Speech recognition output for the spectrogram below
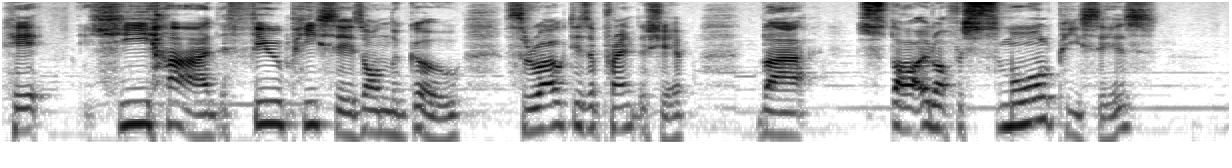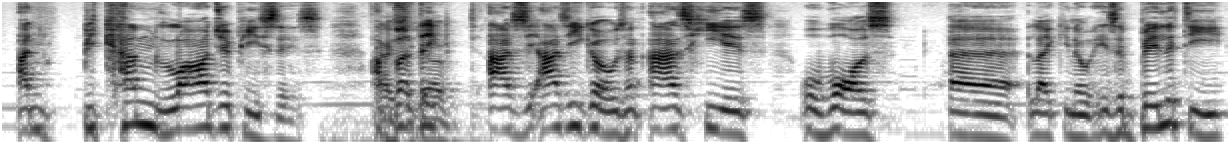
he he had a few pieces on the go throughout his apprenticeship that started off as small pieces and become larger pieces. As but they go. As as he goes and as he is or was uh, like you know his ability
